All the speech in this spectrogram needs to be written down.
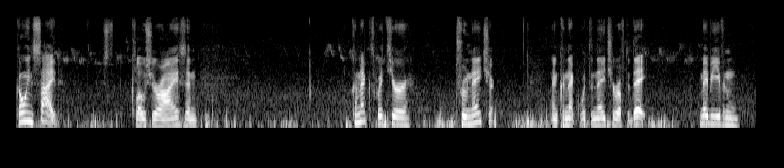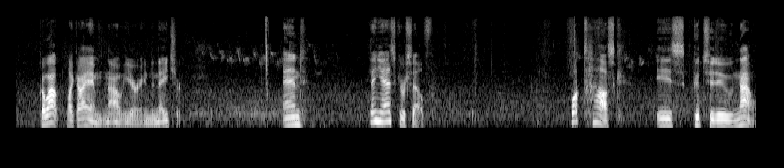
go inside. Just close your eyes and connect with your true nature and connect with the nature of the day. Maybe even go out like I am now here in the nature. And then you ask yourself what task is good to do now?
